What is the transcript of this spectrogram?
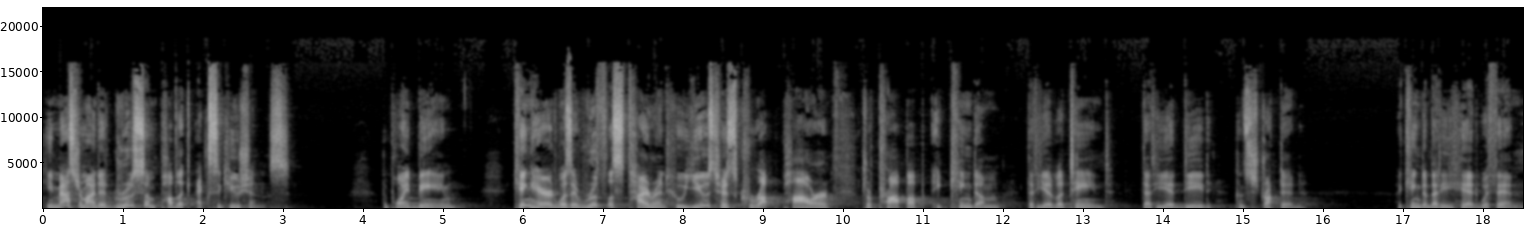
He masterminded gruesome public executions. The point being, King Herod was a ruthless tyrant who used his corrupt power to prop up a kingdom that he had attained, that he had indeed constructed a kingdom that he hid within.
